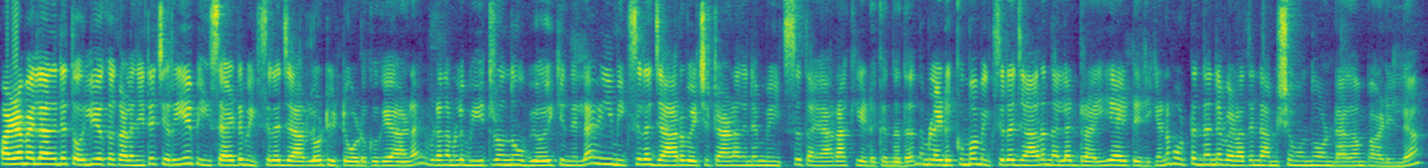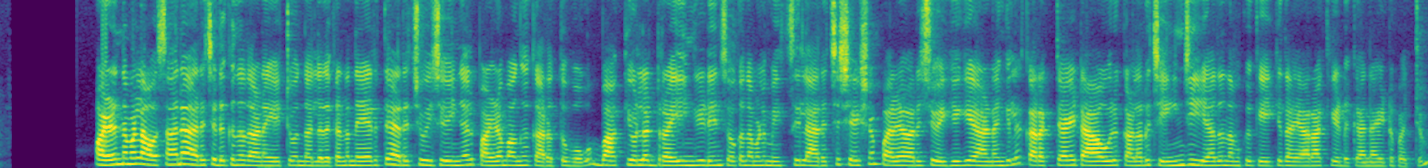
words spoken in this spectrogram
പഴമെല്ലാം അതിന്റെ തൊലിയൊക്കെ കളഞ്ഞിട്ട് ചെറിയ പീസായിട്ട് മിക്സിയുടെ ജാറിലോട്ട് ഇട്ട് കൊടുക്കുകയാണ്. ഇവിടെ നമ്മൾ ബീറ്ററൊന്നും ഉപയോഗിക്കുന്നില്ല. ഈ മിക്സിയുടെ ജാർ വെച്ചിട്ടാണ് അതിന്റെ മിക്സ് തയ്യാറാക്കി എടുക്കുന്നത്. നമ്മൾ എടുക്കുമ്പോൾ മിക്സിയുടെ ജാറ് നല്ല ഡ്രൈ ആയിട്ടിരിക്കണം. ഒട്ടും തന്നെ വെള്ളത്തിന്റെ അംശമൊന്നും ഉണ്ടാകാൻ പാടില്ല. പഴം നമ്മൾ അവസാനം അരച്ചെടുക്കുന്നതാണ് ഏറ്റവും നല്ലത്. കാരണം നേരത്തെ അരച്ചു വെച്ച് കഴിഞ്ഞാൽ പഴം അങ്ങ് കറുത്തു പോകും. ബാക്കിയുള്ള ഡ്രൈ ഇൻഗ്രീഡിയൻസ് ഒക്കെ നമ്മൾ മിക്സിയിൽ അരച്ച ശേഷം പഴം അരച്ച് വയ്ക്കുകയാണെങ്കിൽ കറക്റ്റായിട്ട് ആ ഒരു കളർ ചേഞ്ച് ചെയ്യാതെ നമുക്ക് കേക്ക് തയ്യാറാക്കി എടുക്കാനായിട്ട് പറ്റും.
